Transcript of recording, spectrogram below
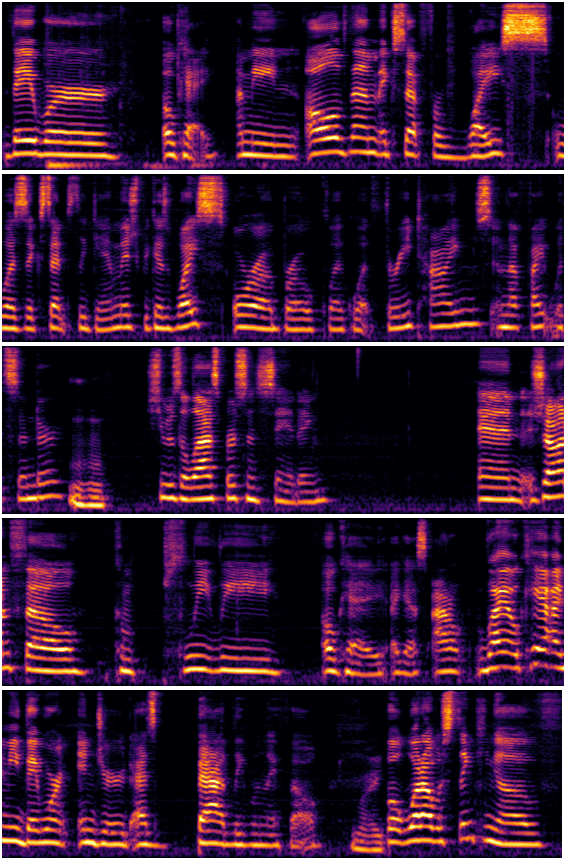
they were okay. I mean, all of them except for Weiss was extensively damaged because Weiss aura broke like what, 3 times in that fight with Cinder? Mm-hmm. She was the last person standing and Jaune fell completely okay, I guess. I don't by okay I mean they weren't injured as badly when they fell. Right. But what I was thinking of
